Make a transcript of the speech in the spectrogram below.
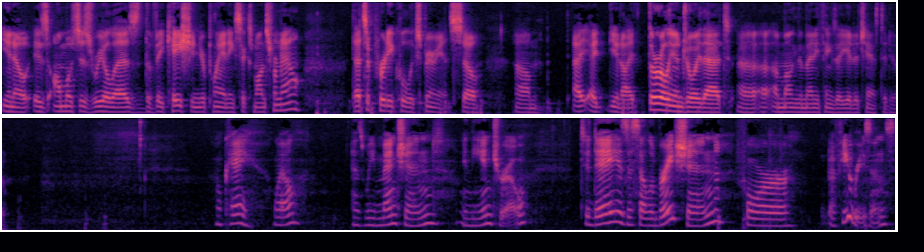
you know is almost as real as the vacation you're planning six months from now that's a pretty cool experience so um, I, I, you know I thoroughly enjoy that uh, among the many things I get a chance to do. Okay, well, as we mentioned in the intro, today is a celebration for a few reasons.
